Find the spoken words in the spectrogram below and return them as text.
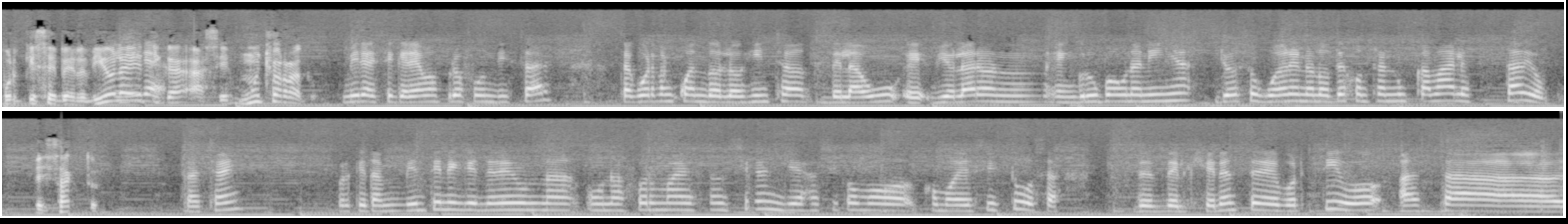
porque se perdió la Mira. ética hace mucho rato. Mira, y si queremos profundizar, ¿Se acuerdan cuando los hinchas de la U eh, violaron en grupo a una niña? Yo esos hueones no los dejo entrar nunca más al estadio, Exacto. ¿Cachai? Porque también tiene que tener una, una forma de sanción y es así como, como decís tú, o sea, desde el gerente deportivo hasta,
